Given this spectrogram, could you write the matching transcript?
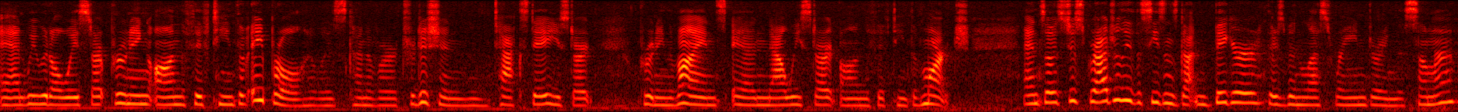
And we would always start pruning on the 15th of April. It was kind of our tradition. Tax day, you start pruning the vines, and now we start on the 15th of March. And so it's just gradually the season's gotten bigger. There's been less rain during the summer.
